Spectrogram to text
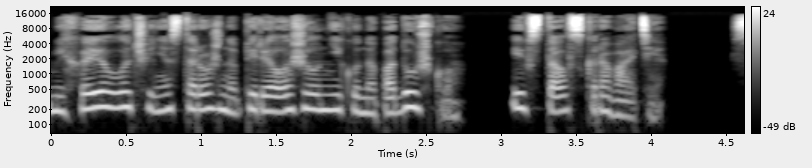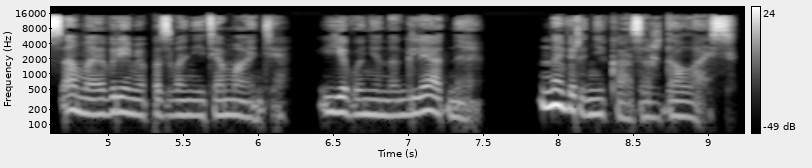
Михаил очень осторожно переложил Нику на подушку и встал с кровати. Самое время позвонить Аманде. Его ненаглядная наверняка заждалась.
